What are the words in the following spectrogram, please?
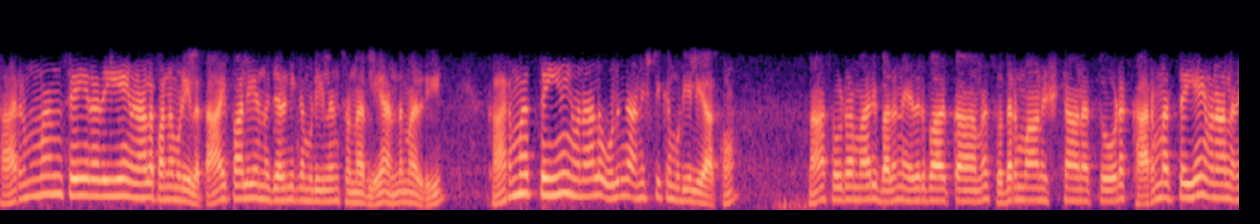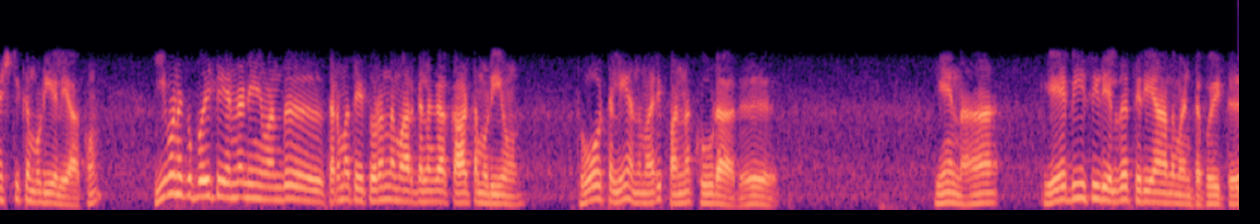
கர்மம் செய்யறதையே இவனால் பண்ண முடியல. தாய்ப்பாலையும் இன்னும் ஜர்ணிக்க முடியலன்னு சொன்னார் இல்லையா? அந்த மாதிரி கர்மத்தையும் இவனால் ஒழுங்காக அனுஷ்டிக்க முடியலையாக்கும். நான் சொல்ற மாதிரி பலனை எதிர்பார்க்காம சுதர்மானுஷ்டானத்தோட கர்மத்தையே இவனால் அனுஷ்டிக்க முடியலையாக்கும். இவனுக்கு போயிட்டு என்ன நீ வந்து கர்மத்தை துறந்த மார்க்கலங்க காட்ட முடியும்? டோட்டலி அந்த மாதிரி பண்ணக்கூடாது. ஏன்னா ஏபிசிடி எழுத தெரியாதவன்ட்ட போயிட்டு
